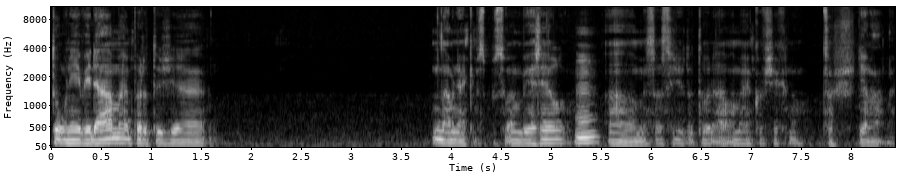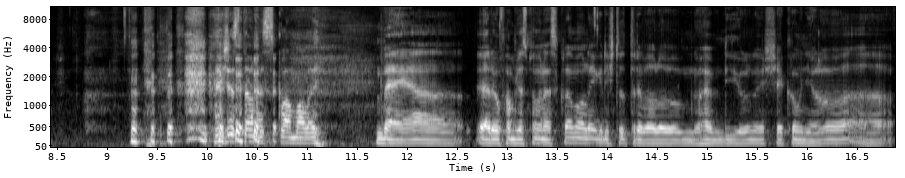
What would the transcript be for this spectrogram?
to u něj vydáme, protože nám nějakým způsobem věřil hmm. a myslel si, že do toho dáváme jako všechno, což děláme. Takže jste ho nesklamali. Ne, já, já doufám, že jsme ho nesklamali, když to trvalo mnohem díl, než jako mělo a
